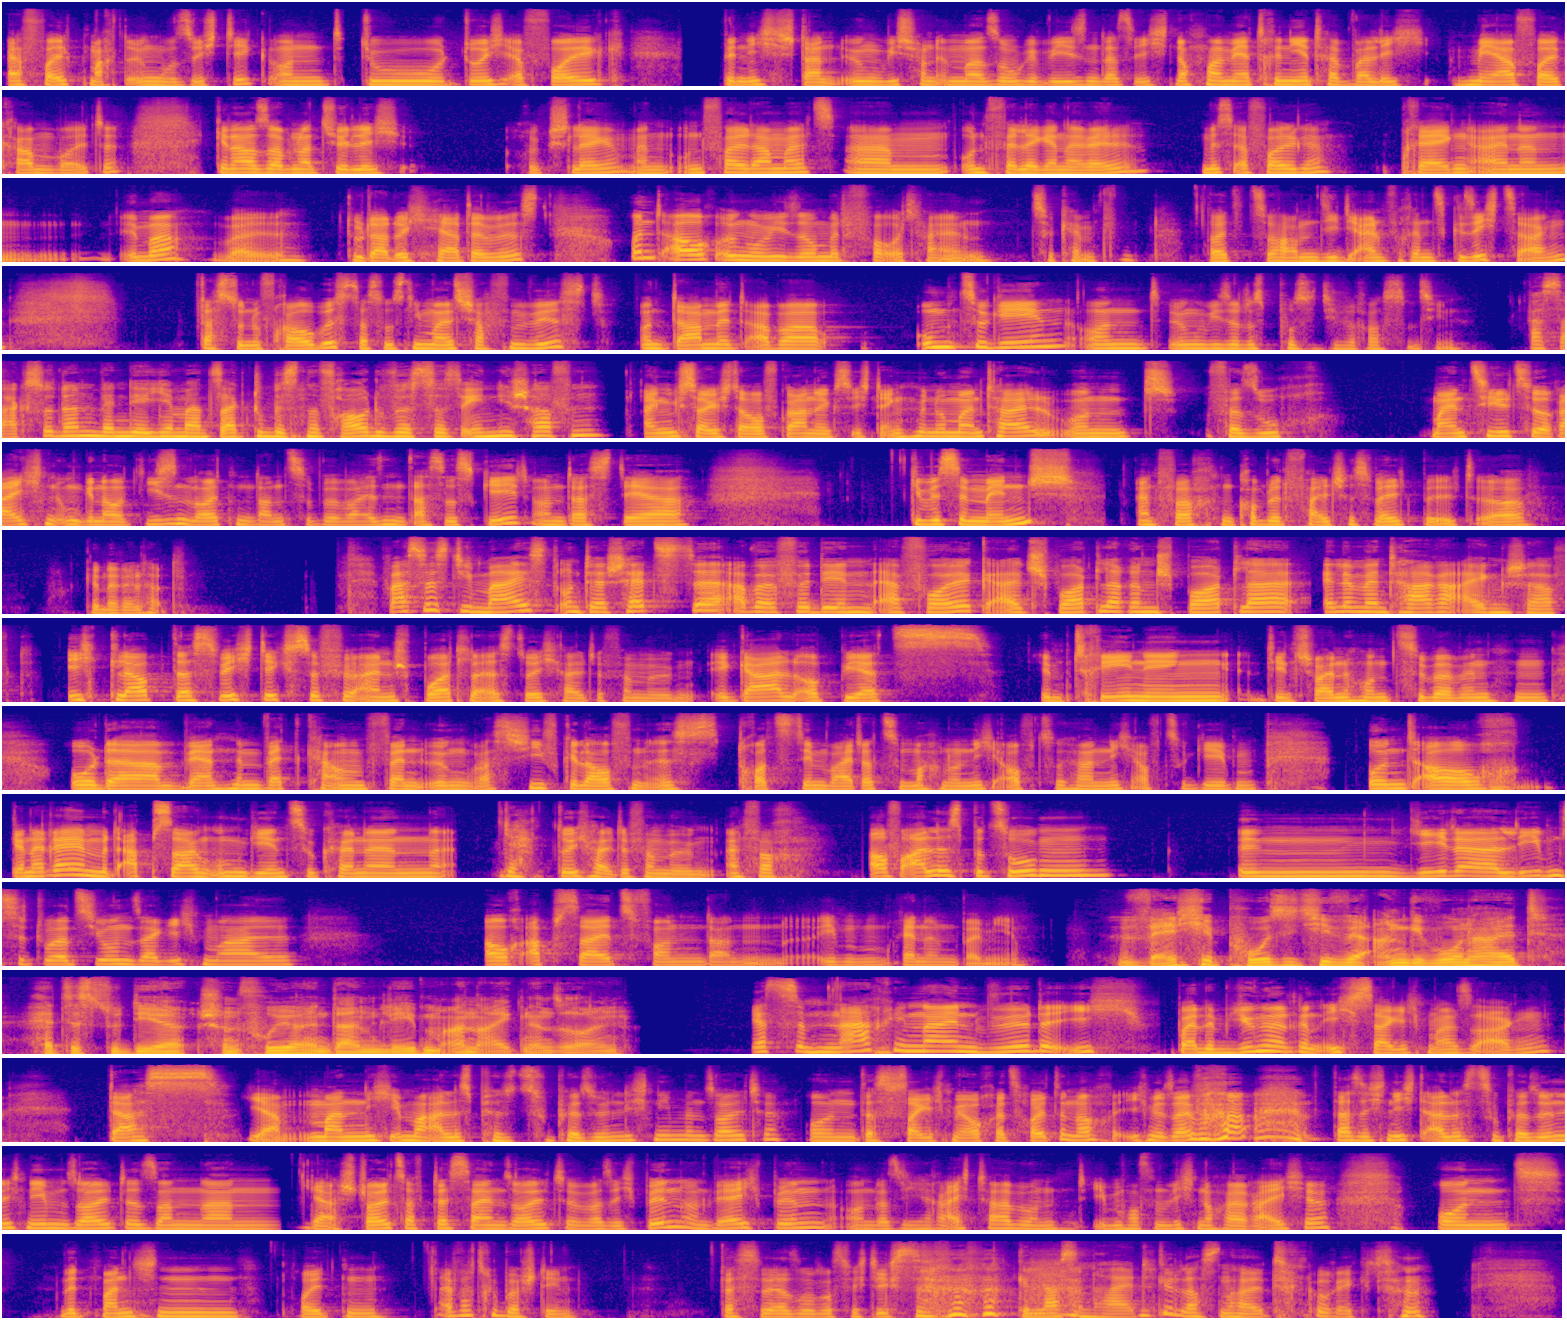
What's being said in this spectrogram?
Erfolg macht irgendwo süchtig und du durch Erfolg bin ich stand irgendwie schon immer so gewesen, dass ich noch mal mehr trainiert habe, weil ich mehr Erfolg haben wollte. Genauso aber natürlich Rückschläge, mein Unfall damals, ähm, Unfälle generell, Misserfolge prägen einen immer, weil du dadurch härter wirst und auch irgendwie so mit Vorurteilen zu kämpfen, Leute zu haben, die dir einfach ins Gesicht sagen, dass du eine Frau bist, dass du es niemals schaffen wirst und damit aber umzugehen und irgendwie so das Positive rauszuziehen. Was sagst du dann, wenn dir jemand sagt, du bist eine Frau, du wirst das eh nie schaffen? Eigentlich sage ich darauf gar nichts. Ich denke mir nur meinen Teil und versuche mein Ziel zu erreichen, um genau diesen Leuten dann zu beweisen, dass es geht und dass der gewisse Mensch einfach ein komplett falsches Weltbild äh, generell hat. Was ist die meist unterschätzte, aber für den Erfolg als Sportlerin, Sportler elementare Eigenschaft? Ich glaube, das Wichtigste für einen Sportler ist Durchhaltevermögen. Egal ob jetzt im Training den Schweinehund zu überwinden oder während einem Wettkampf, wenn irgendwas schiefgelaufen ist, trotzdem weiterzumachen und nicht aufzuhören, nicht aufzugeben. Und auch generell mit Absagen umgehen zu können. Ja, Durchhaltevermögen. Einfach auf alles bezogen, in jeder Lebenssituation, sage ich mal, auch abseits von dann eben Rennen bei mir. Welche positive Angewohnheit hättest du dir schon früher in deinem Leben aneignen sollen? Jetzt im Nachhinein würde ich bei dem jüngeren Ich, sage ich mal, sagen, dass ja man nicht immer alles zu persönlich nehmen sollte. Und das sage ich mir auch jetzt heute noch, ich mir selber, dass ich nicht alles zu persönlich nehmen sollte, sondern ja stolz auf das sein sollte, was ich bin und wer ich bin und was ich erreicht habe und eben hoffentlich noch erreiche. Und mit manchen Leuten einfach drüber stehen. Das wäre so das Wichtigste. Gelassenheit. Gelassenheit, korrekt.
